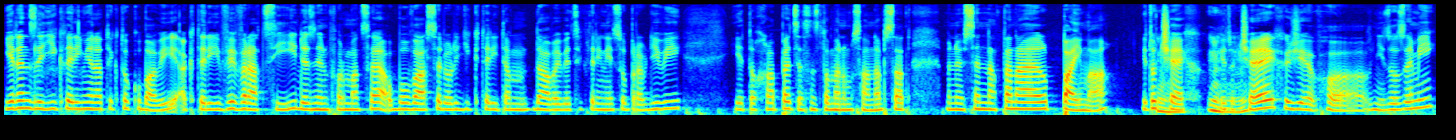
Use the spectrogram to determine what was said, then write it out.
Jeden z lidí, který mě na TikToku baví a který vyvrací dezinformace a obouvá se do lidí, kteří tam dávají věci, které nejsou pravdivé, je to chlapec, já jsem si to jméno musela napsat, jmenuje se Nathanael Pajma, je to Mhm, Čech, je to mhm. Čech, žije v, v Nizozemí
